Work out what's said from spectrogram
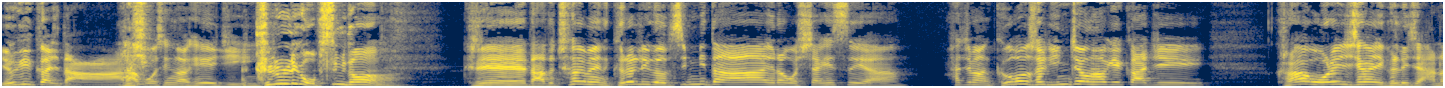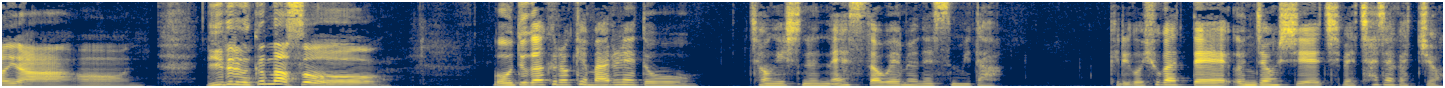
여기까지다라고 생각해야지. 그럴 리가 없습니다. 그래, 나도 처음엔 그럴 리가 없습니다. 이라고 시작했어야. 하지만 그것을 인정하기까지 그러고 오랜 시간이 걸리지 않아야. 어, 니들은 끝났어. 모두가 그렇게 말을 해도 정희 씨는 애써 외면했습니다. 그리고 휴가 때 은정 씨의 집에 찾아갔죠.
